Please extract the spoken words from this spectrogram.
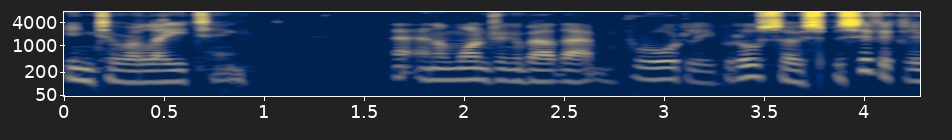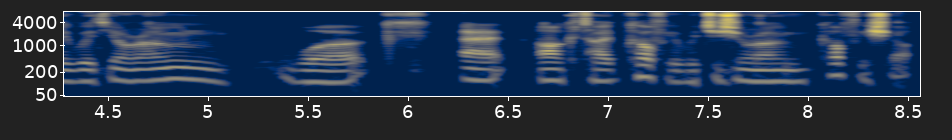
interrelating? And I'm wondering about that broadly, but also specifically with your own work at Archetype Coffee, which is your own coffee shop?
